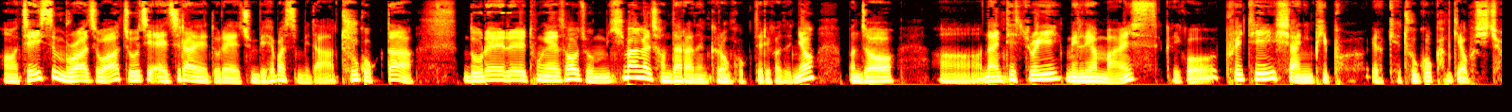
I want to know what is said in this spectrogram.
어, 제이슨 무라즈와 조지 에즈라의 노래 준비해봤습니다. 두 곡 다 노래를 통해서 좀 희망을 전달하는 그런 곡들이거든요. 먼저 어, 93 Million Miles 그리고 Pretty Shining People 이렇게 두 곡 함께 해보시죠.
